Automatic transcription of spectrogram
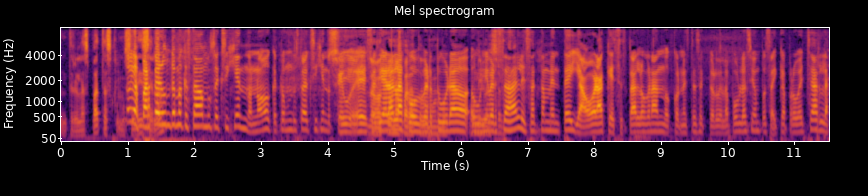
entre las patas, como No, se y aparte dice. era ¿no? un tema que estábamos exigiendo, ¿no? Que todo el mundo estaba exigiendo Sí, que eh, se diera la cobertura universal. universal. exactamente, y ahora que se está logrando con este sector de la población, pues hay que aprovecharla.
